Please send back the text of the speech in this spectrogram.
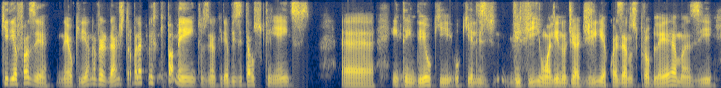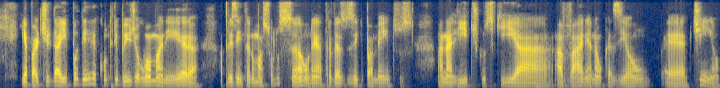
queria fazer. Né? Eu queria, na verdade, trabalhar com equipamentos, né? eu queria visitar os clientes é, entender o que, o que eles viviam ali no dia a dia, quais eram os problemas e, e a partir daí poder contribuir de alguma maneira apresentando uma solução, né, através dos equipamentos analíticos que a, a Varia na ocasião é, tinham.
